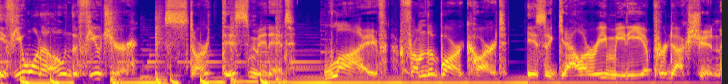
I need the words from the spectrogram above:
If you want to own the future, start this minute. Live from the Bar Cart is a gallery media production.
